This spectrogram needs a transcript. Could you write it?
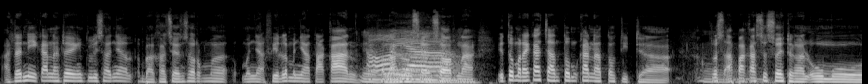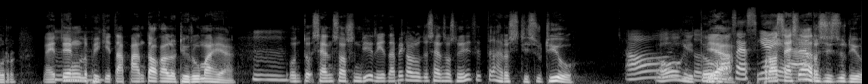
ada nih kan ada yang tulisannya lembaga sensor me- menya- film menyatakan Ya. telah Oh, iya. sensor. Nah, itu mereka cantumkan atau tidak. Terus apakah sesuai dengan umur? Nah, itu yang lebih kita pantau kalau di rumah ya. Untuk sensor sendiri, tapi kalau untuk sensor sendiri itu harus di studio. Oh, Oh, gitu. gitu. Ya, Prosesnya, prosesnya ya. harus di studio.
